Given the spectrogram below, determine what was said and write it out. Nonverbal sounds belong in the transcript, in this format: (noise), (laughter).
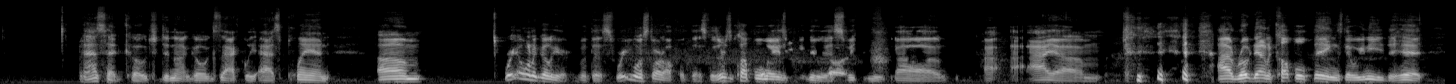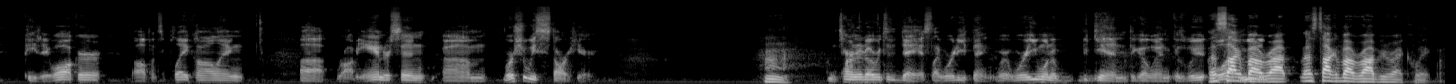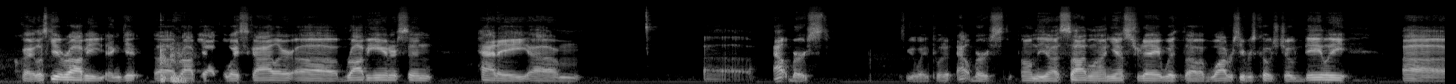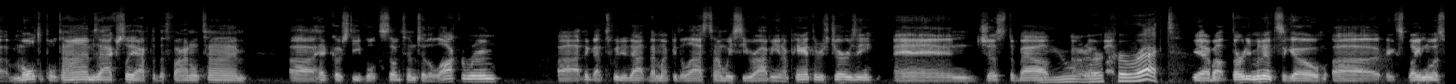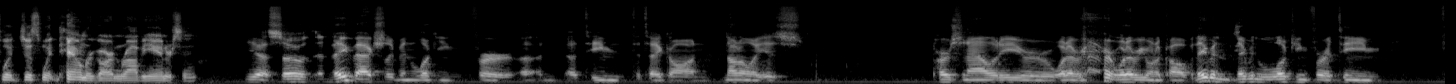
as head coach did not go exactly as planned. Um, where you want to go here with this? Where you want to start off with this? Because there's a couple ways we can do this. We can. Uh, I, I um (laughs) I wrote down a couple things that we needed to hit. PJ Walker, offensive play calling, uh, Robbie Anderson. Um, where should we start here? Hmm. And turn it over to the day. It's like, where do you think? Where, where you want to begin to go in? Because we Let's we'll- talk about Rob. Let's talk about Robbie right quick. Okay, let's get Robbie and get uh, (clears throat) Robbie out the way. Schuyler, uh, Robbie Anderson had a um, uh, outburst. That's a good way to put it. Outburst on the uh, sideline yesterday with uh, wide receivers coach Joe Dailey. Uh, multiple times actually after the final time, uh, head coach Steve Wilks sent him to the locker room. Uh, I think I tweeted out that might be the last time we see Robbie in a Panthers jersey. And just about you I don't know, were about correct. yeah, about 30 minutes ago, uh, explain to us what just went (laughs) down regarding Robbie Anderson. Yeah, so they've actually been looking for a, a team to take on not only his personality or whatever (laughs) or whatever you want to call it, but they've been they've been looking for a team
